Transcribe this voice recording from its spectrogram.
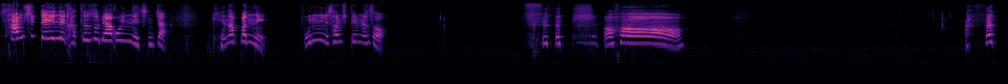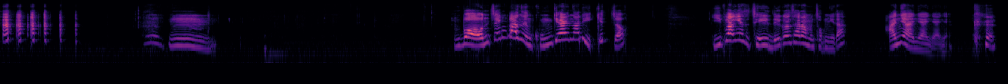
30대인데 같은 소리 하고 있네 진짜 개 나빴네. 본인이 30대면서 어허 음. 뭐 언젠가는 공개할 날이 있겠죠. 이 방에서 제일 늙은 사람은 접니다. 아니 아니 아니 아니.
